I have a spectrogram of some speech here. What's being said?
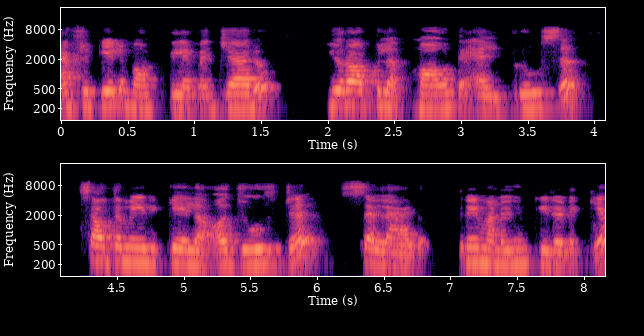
ആഫ്രിക്കയിലെ മൗണ്ട് കിലമഞ്ചാരോ യൂറോപ്പിലെ മൗണ്ട് എൽബ്രൂസ് സൗത്ത് അമേരിക്കയിലെ അജൂസ്ഡ് സലാഡ് സെലാഡോ ഇത്രയും അദ്ദേഹം കീഴടക്കിയ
